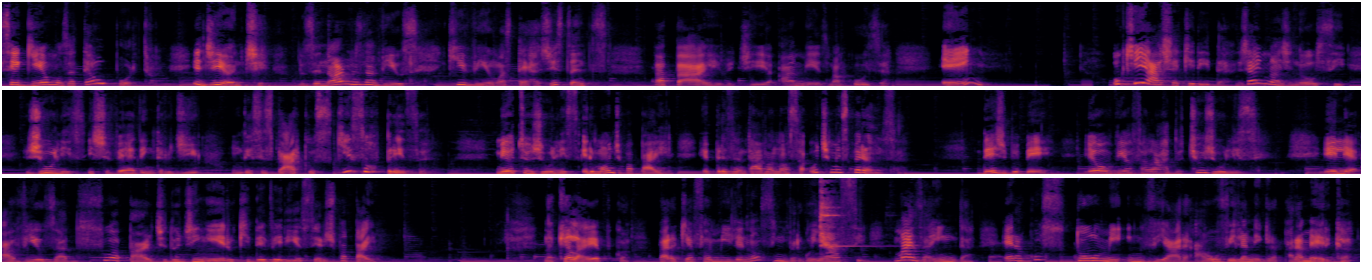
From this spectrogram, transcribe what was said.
Seguíamos até o porto e diante dos enormes navios que viam as terras distantes, papai repetia a mesma coisa. Hein? O que acha, querida? Já imaginou se Jules estiver dentro de um desses barcos? Que surpresa! Meu tio Jules, irmão de papai, representava a nossa última esperança. Desde bebê, eu ouvia falar do tio Jules. Ele havia usado sua parte do dinheiro que deveria ser de papai. Naquela época, para que a família não se envergonhasse, mais ainda, era costume enviar a ovelha negra para a América.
